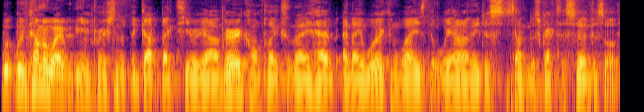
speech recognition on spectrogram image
we- we've come away with the impression that the gut bacteria are very complex and they have and they work in ways that we are only just starting to scratch the surface of.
